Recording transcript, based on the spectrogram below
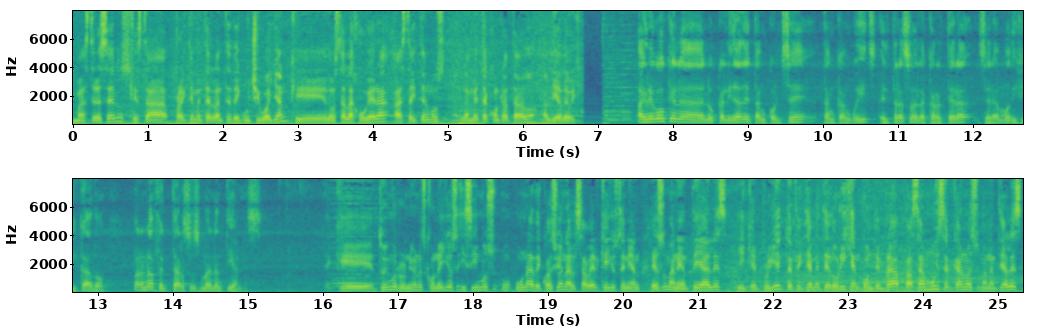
más tres ceros, que está prácticamente delante de Guchihuayán, que donde está la juguera, hasta ahí tenemos la meta contratado al día de hoy. Agregó que en la localidad de Tancolce, Tancanwitz, el trazo de la carretera será modificado para no afectar sus manantiales que tuvimos reuniones con ellos, hicimos una adecuación al saber que ellos tenían esos manantiales y que el proyecto efectivamente de origen contemplaba pasar muy cercano a esos manantiales,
